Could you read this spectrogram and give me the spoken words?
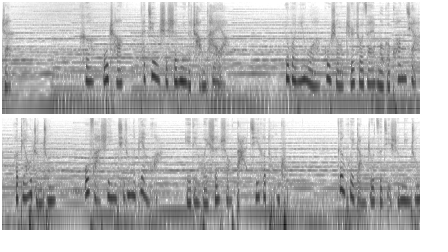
战。无常，它就是生命的常态啊！如果你我固守执着在某个框架和标准中，无法适应其中的变化，一定会深受打击和痛苦，更会挡住自己生命中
